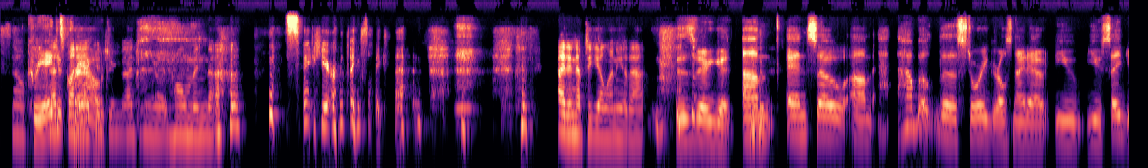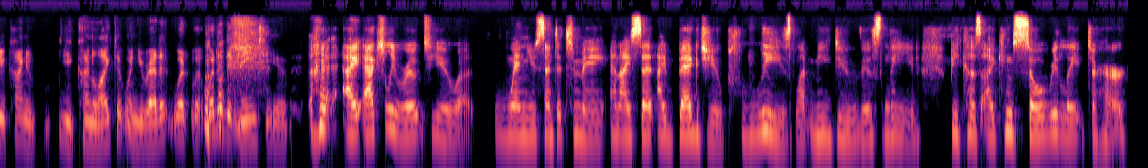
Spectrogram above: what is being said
So create that's funny. Crowd. I could imagine you at home and uh, sit here and things like that. I didn't have to yell any of that. this is very good. Um, and so, um, how about the Story Girls Night Out? You you said you kind of you kind of liked it when you read it. What what, what did it mean to you? I actually wrote to you uh, when you sent it to me and I said, I begged you, please let me do this lead because I can so relate to her.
